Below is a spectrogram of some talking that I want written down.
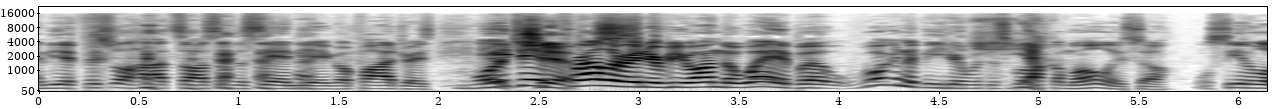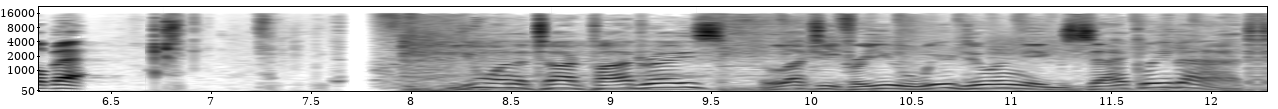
and the official hot sauce of the San Diego Padres. More AJ chips. Preller interview on the way, but we're going to be here with this guacamole, so we'll see you in a little bit. You want to talk Padres? Lucky for you, we're doing exactly that.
